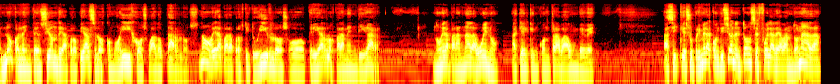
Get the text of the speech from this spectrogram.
no con la intención de apropiárselos como hijos o adoptarlos, no, era para prostituirlos o criarlos para mendigar. No era para nada bueno aquel que encontraba a un bebé. Así que su primera condición entonces fue la de abandonada.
